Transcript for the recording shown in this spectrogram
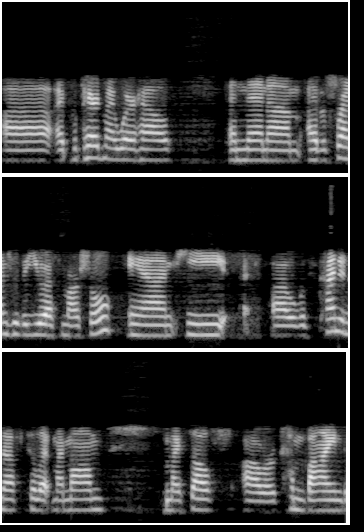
Uh, I prepared my warehouse, and then um, I have a friend who's a U.S. Marshal, and he uh, was kind enough to let my mom, myself, our combined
